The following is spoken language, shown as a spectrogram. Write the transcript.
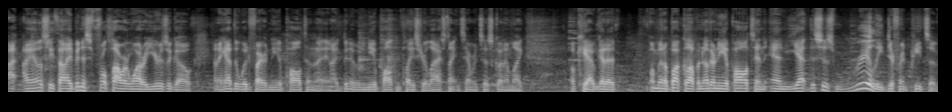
I, I, honestly thought I'd been to Flour and Water years ago, and I had the wood-fired Neapolitan, and, I, and I'd been to a Neapolitan place here last night in San Francisco, and I'm like, okay, I'm gonna I'm going to buckle up another Neapolitan, and yet this is really different pizza.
